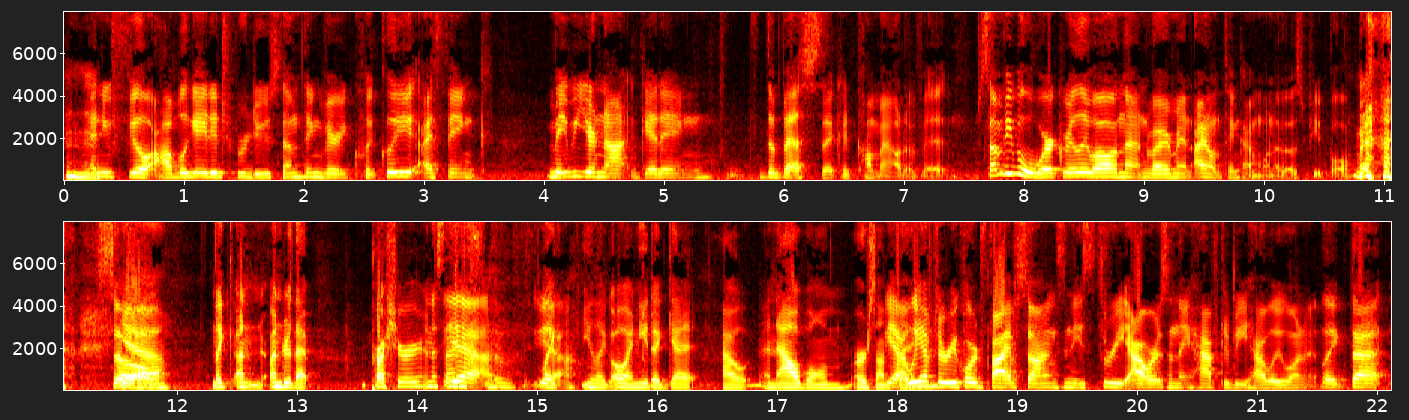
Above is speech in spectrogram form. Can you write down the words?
mm-hmm. and you feel obligated to produce something very quickly i think maybe you're not getting the best that could come out of it some people work really well in that environment i don't think i'm one of those people so yeah, like un- under that pressure in a sense. Yeah, of, like yeah. you like, oh, I need to get out an album or something. yeah we have to record five songs in these three hours and they have to be how we want it like that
